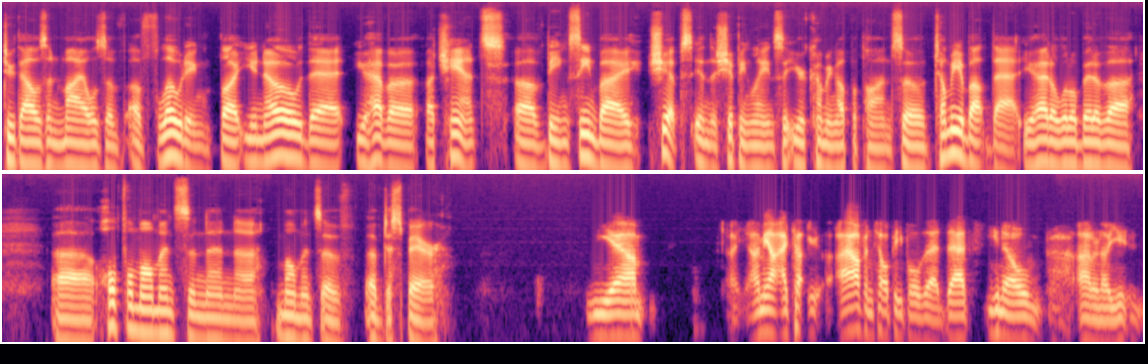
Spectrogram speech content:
2,000 miles of, of floating, but you know that you have a, a chance of being seen by ships in the shipping lanes that you're coming up upon. So tell me about that. You had a little bit of a uh, hopeful moments and then uh, moments of, of despair. Yeah, I mean, I, tell, I often tell people that that's you know I don't know you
